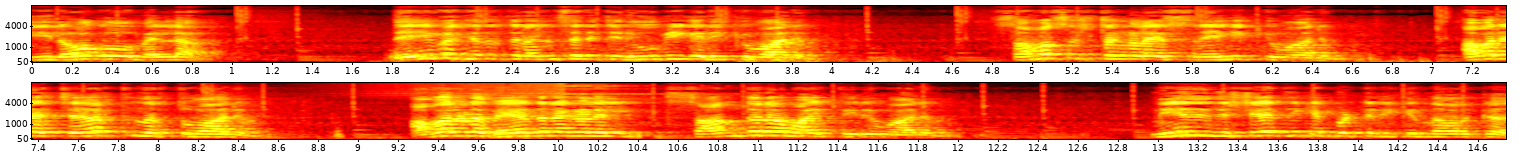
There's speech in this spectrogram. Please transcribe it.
ഈ ലോകവുമെല്ലാം ദൈവഹിതത്തിനനുസരിച്ച് രൂപീകരിക്കുവാനും സമസൃഷ്ടങ്ങളെ സ്നേഹിക്കുവാനും അവരെ ചേർത്ത് നിർത്തുവാനും അവരുടെ വേദനകളിൽ സാന്ത്വനമായി തീരുവാനും നീതി നിഷേധിക്കപ്പെട്ടിരിക്കുന്നവർക്ക്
